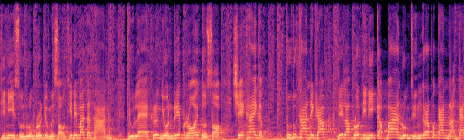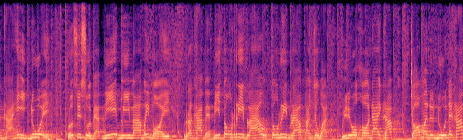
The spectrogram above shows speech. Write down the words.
ที่นี่ศูนย์รวมรถยนต์มือสองที่ได้มาตรฐาน ดูแลเครื่องยนต์เรียบร้อยตรวจสอบเช็คให้กับ ทุกทุกท่านนะครับ ได้รับรถดีๆกลับบ้านรวมถึงรับประกันหลังการขายให้อีกด้วย รถสวยๆแบบนี้มีมาไม่บ่อย ราคาแบบนี้ต้องรีบแล้ว ต้องรีบแล้วต่างจังหวัดวิดีโอคอลได้ครับจองมาด่วนๆนะครับ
